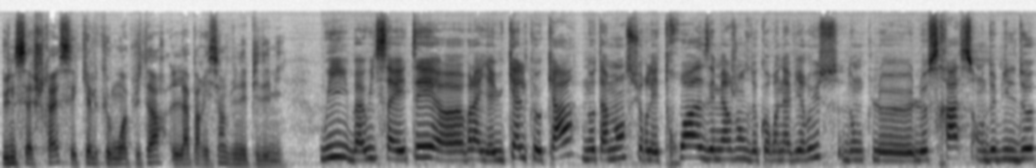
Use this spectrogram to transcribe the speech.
une sécheresse et quelques mois plus tard l'apparition d'une épidémie. Oui, bah oui, ça a été. voilà, il y a eu quelques cas, notamment sur les trois émergences de coronavirus. Donc le, le SRAS en 2002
